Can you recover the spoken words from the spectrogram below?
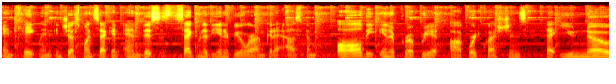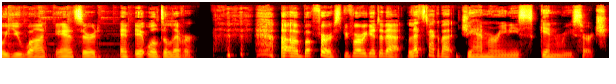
and Kaitlyn in just one second. And this is the segment of the interview where I'm going to ask them all the inappropriate, awkward questions that you know you want answered, and it will deliver. uh, but first, before we get to that, let's talk about Jan Marini Skin Research.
